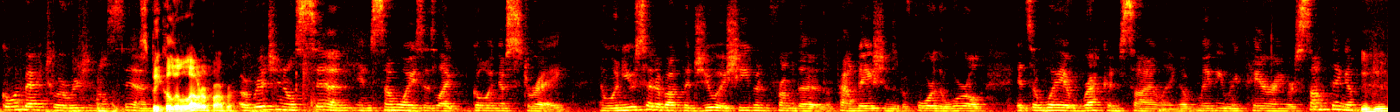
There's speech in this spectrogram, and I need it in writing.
Going back to original sin. speak a little louder, Barbara? original sin in some ways is like going astray. And when you said about the Jewish, even from the the foundations before the world, it's a way of reconciling, of maybe repairing, or something of hmm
